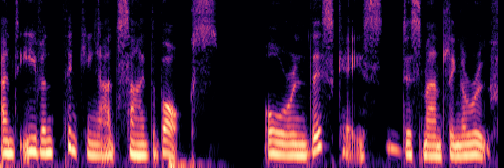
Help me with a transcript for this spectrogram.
and even thinking outside the box. Or in this case, dismantling a roof.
